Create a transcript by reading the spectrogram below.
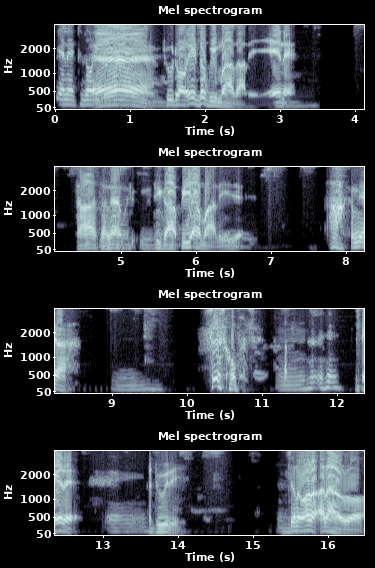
ပြန်လဲထူထောင်ရေးထူထောင်ရေးလုပ်ပြီးမှသာလေတဲ့ဒါဇလန်ဒီကပြရမှာလေတဲ့ဟာခမရစစ်တော်မစစ် လဲတဲ့အဲအတူတွေကျွန်တော်ကတော့အဲ့ဒါကိုတော့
